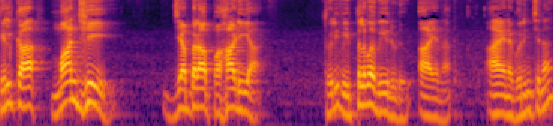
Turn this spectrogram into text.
తిల్కా మాంఝీ జబ్రా పహాడియా. తొలి విప్లవ వీరుడు ఆయన. ఆయన గురించిన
